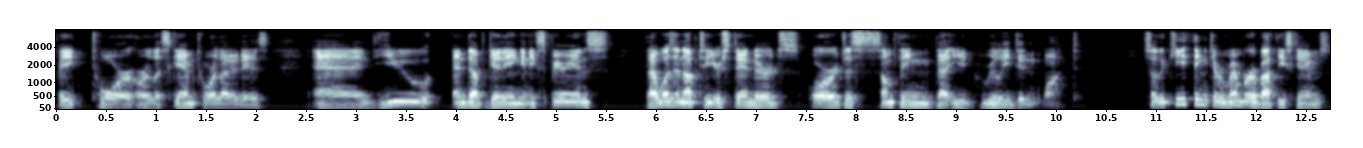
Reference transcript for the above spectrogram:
fake tour or the scam tour that it is, and you end up getting an experience that wasn't up to your standards or just something that you really didn't want. So the key thing to remember about these scams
